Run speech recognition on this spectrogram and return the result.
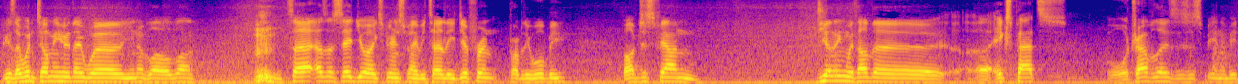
because they wouldn't tell me who they were. You know, blah blah blah. so as I said, your experience may be totally different. Probably will be, but I've just found dealing with other uh, expats or travelers has just been a bit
